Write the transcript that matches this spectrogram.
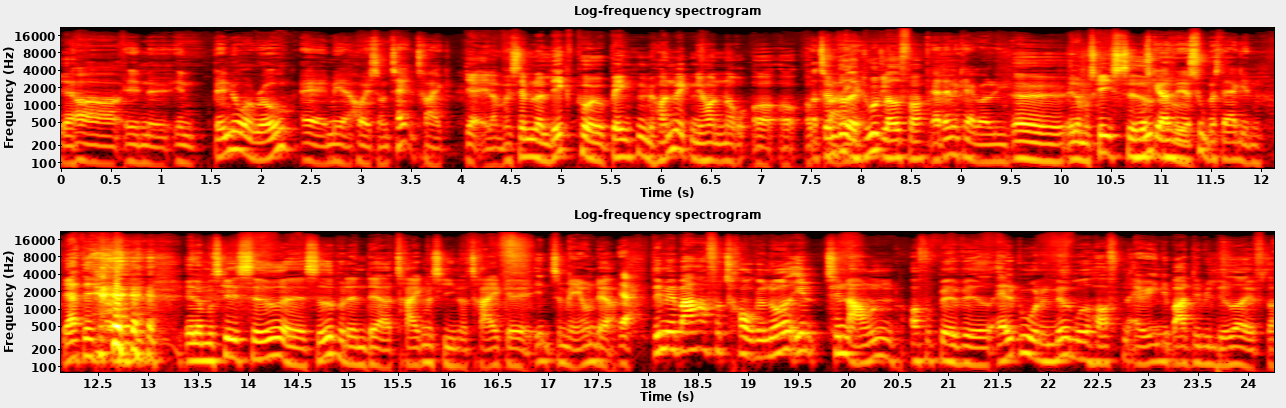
Ja. og en, øh, en bend over row er mere horisontalt træk. ja, eller for eksempel at ligge på bænken med håndvægten i hånden, og, og, og, og den ved at du er glad for. Ja, den kan jeg godt lide. Øh, eller måske sidde Måske også, fordi jeg er super stærk i den. Ja, det. Eller måske sidde, øh, sidde på den der trækmaskine og trække øh, ind til maven der. Ja. Det med bare at få trukket noget ind til navnen og få bevæget albuerne ned mod hoften, er jo egentlig bare det, vi leder efter.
